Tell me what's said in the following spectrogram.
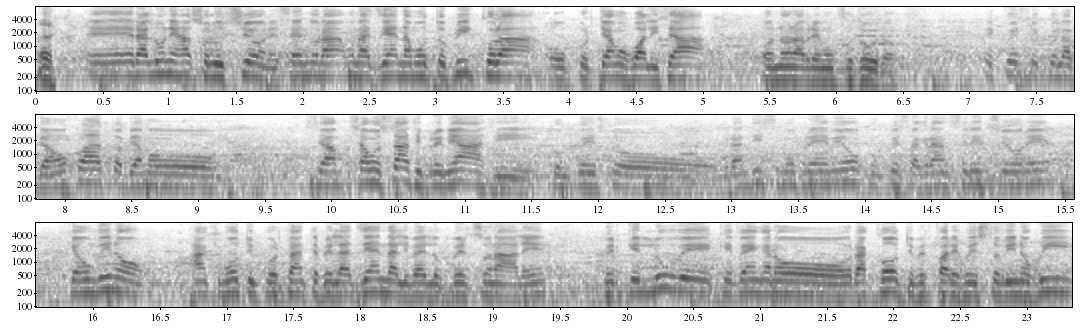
Ecco. Era l'unica soluzione, essendo un'azienda un molto piccola o portiamo qualità o non avremo un futuro. E questo è quello che abbiamo fatto, abbiamo, siamo, siamo stati premiati con questo grandissimo premio, con questa gran selezione che è un vino anche molto importante per l'azienda a livello personale perché l'uve che vengono raccolti per fare questo vino qui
